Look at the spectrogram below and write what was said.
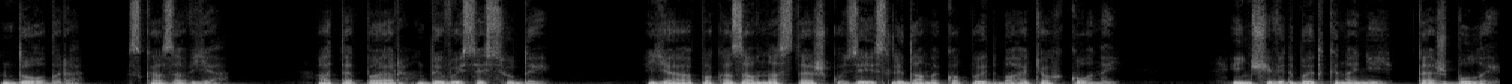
Добре, сказав я. А тепер дивися сюди. Я показав на стежку зі слідами копит багатьох коней. Інші відбитки на ній теж були,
